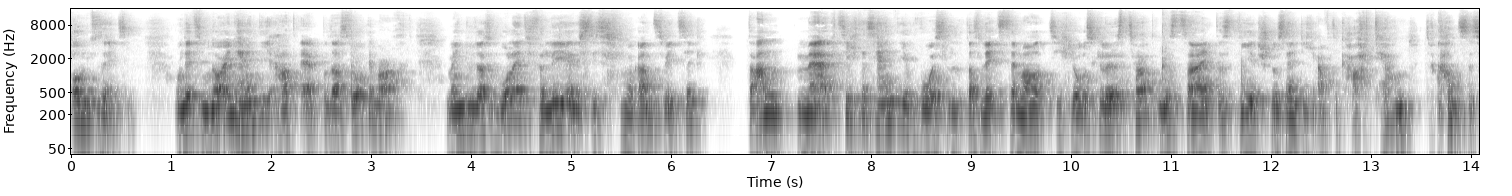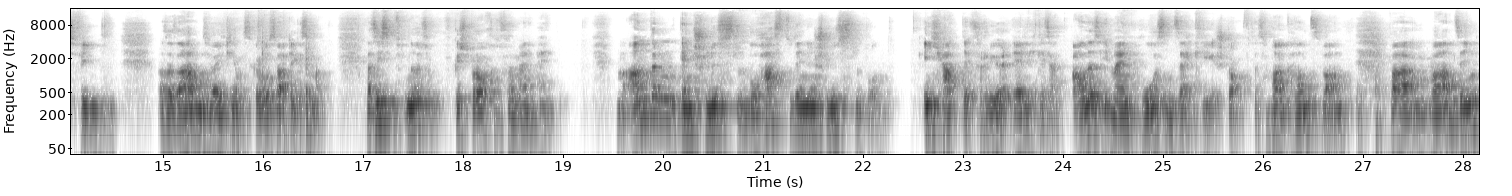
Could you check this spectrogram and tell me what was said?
umzusetzen. Und jetzt im neuen Handy hat Apple das so gemacht, wenn du das Wallet verlierst, ist nur ganz witzig, dann merkt sich das Handy, wo es das letzte Mal sich losgelöst hat und es zeigt das dir schlussendlich auf der Karte an. Du kannst es finden. Also da haben sie wirklich was Großartiges gemacht. Das ist nur gesprochen von meinem Handy. Am anderen den Schlüssel. Wo hast du denn den Schlüsselbund? Ich hatte früher, ehrlich gesagt, alles in meinen Hosensäcke gestopft. Das war ganz Wahnsinn.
